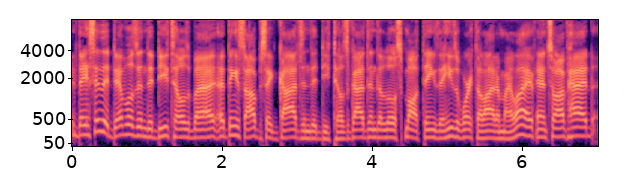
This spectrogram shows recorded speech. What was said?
they say the devil's in the details, but I, think it's the opposite. God's in the details. God's in the little small things, and He's worked a lot in my life. And so I've had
